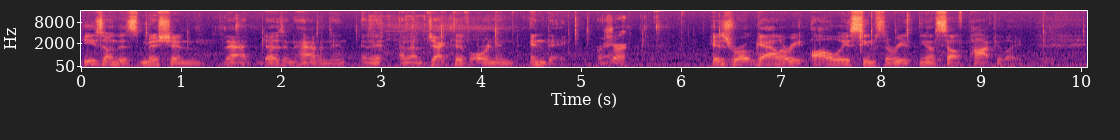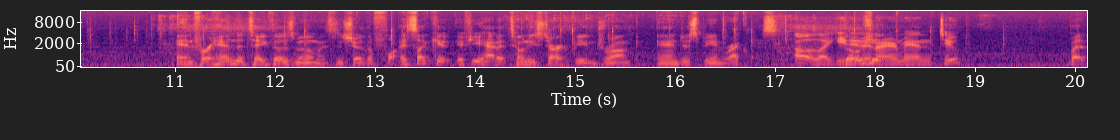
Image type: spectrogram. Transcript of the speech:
he's on this mission that doesn't have an an, an objective or an end date, right? sure, His rogue gallery always seems to re, you know self populate. And for him to take those moments and show the flaw, it's like if you had a Tony Stark being drunk and just being reckless. oh, like he did Those in are- Iron Man Two. but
